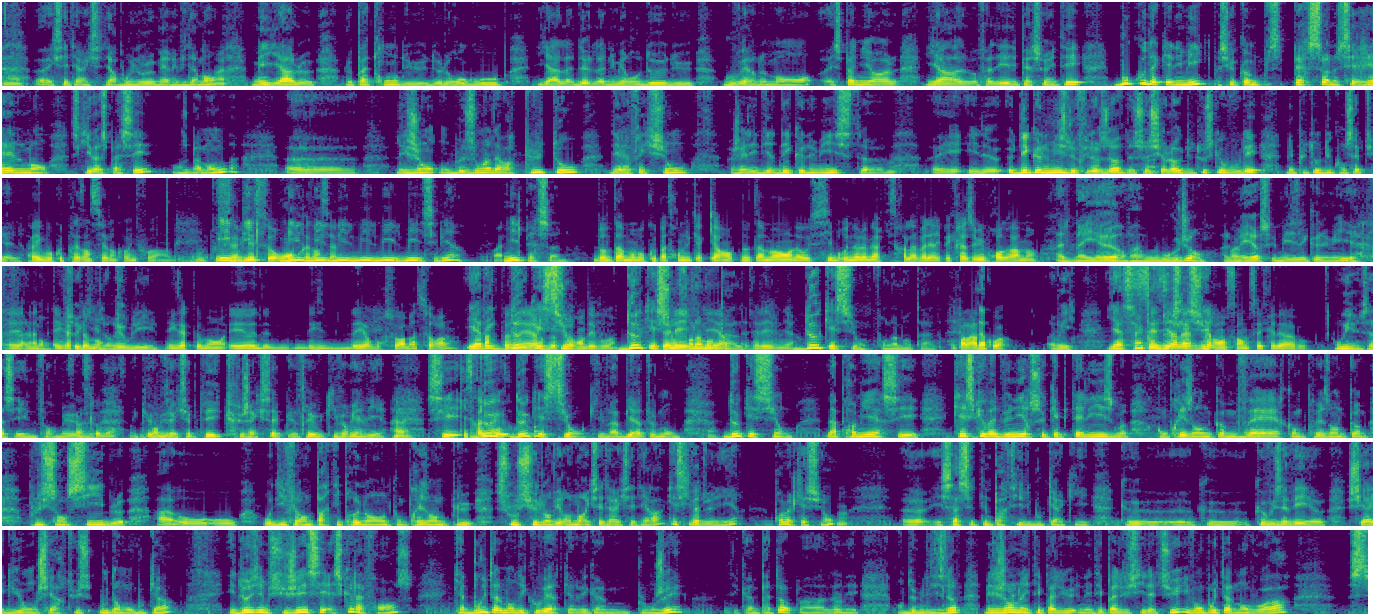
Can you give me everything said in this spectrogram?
etc., etc. Bruno Le Maire évidemment. Mais il y a le, le patron du, de l'Eurogroupe, il y a la, la numéro 2 du gouvernement espagnol, il y a enfin des personnalités, beaucoup d'académiques parce que comme personne ne sait réellement ce qui va se passer, on se bat monde. Euh, les gens ont besoin d'avoir plutôt des réflexions, j'allais dire, d'économistes euh, et, d'économistes, de, philosophes, de sociologues, de tout ce que vous voulez, mais plutôt du conceptuel. Avec beaucoup de présentiel, encore une fois. Hein. Tous ces invités seront mille, présentiels. Mille, mille, mille, mille, c'est bien. Mille personnes notamment beaucoup de patrons du CAC 40, notamment. On a aussi Bruno Le Maire qui sera là, Valérie Pécresse, j'ai vu le programme. Hein. Altmaier, enfin beaucoup de gens. Altmaier, c'est le ministre de l'économie allemand, exactement. ceux qui l'auraient oublié. Exactement. Et euh, d'ailleurs, Boursorama sera Et avec deux questions, de ce rendez-vous. Hein. Deux questions fondamentales. J'allais venir. Deux questions fondamentales. On parlera de quoi? Oui, il y a 52 Saisir l'avenir ensemble, c'est écrit derrière vous. Oui, ça c'est une formule que vous acceptez, que j'accepte, qui veut rien dire. C'est deux, deux, questions qui va bien à tout le monde. Deux questions. La première, c'est qu'est-ce que va devenir ce capitalisme qu'on présente comme vert, qu'on présente comme plus sensible à, aux, aux, différentes parties prenantes, qu'on présente plus soucieux de l'environnement, etc., etc. Qu'est-ce qui va devenir? Première question. Euh, et ça, c'est une partie du bouquin qui, que, euh, que, que, vous avez euh, chez Aguillon, chez Artus ou dans mon bouquin. Et deuxième sujet, c'est est-ce que la France, qui a brutalement découvert qu'elle avait quand même plongé, c'est quand même pas top, hein, l'année en 2019, mais les gens n'étaient pas, n'étaient pas lucides là-dessus, ils vont brutalement voir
